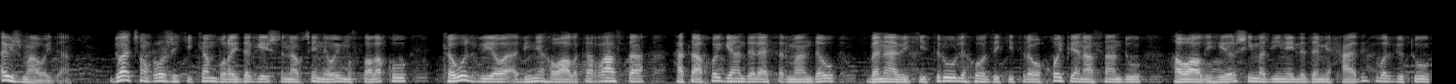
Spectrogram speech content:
ئەویش ماوەیدا دوای چەند ڕۆژێکی کەم بوڕەیدە گەیشتە ناوچەی نەوەی مستەڵەق و کە ورد بوویەوە ئەبینێ هەواڵەکە ڕاستە هەتا خۆی گەیاندە لای فەرماندە و بە ناوێکی تر و لە هۆزێکی ترەوە خۆی پێناساند و هەواڵی هێرشی مەدینەی لە دەمی حاریث وەرگرت و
